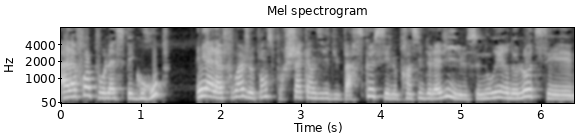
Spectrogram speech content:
à la fois pour l'aspect groupe et à la fois je pense pour chaque individu parce que c'est le principe de la vie, se nourrir de l'autre c'est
